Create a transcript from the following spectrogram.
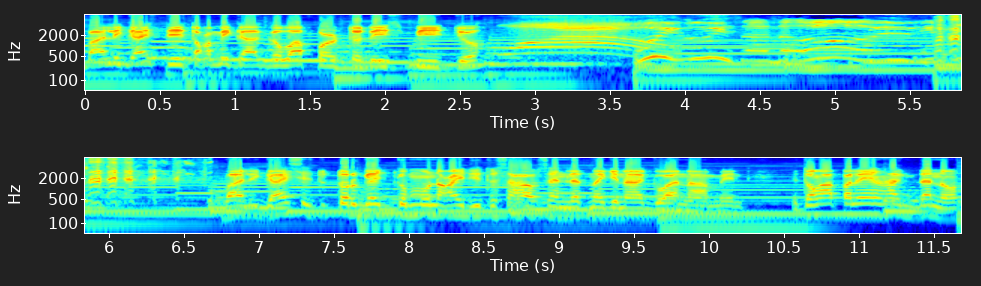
Bali guys, dito kami gagawa for today's video. Uy, uy, sana all. Bali guys, itutour guide ko muna kayo dito sa house and lot na ginagawa namin. Ito nga pala yung hagdan no.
